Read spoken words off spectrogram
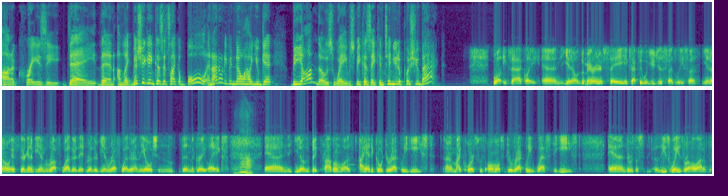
on a crazy day than on Lake Michigan because it's like a bowl, and I don't even know how you get beyond those waves because they continue to push you back. Well, exactly. And, you know, the Mariners say exactly what you just said, Lisa. You know, if they're going to be in rough weather, they'd rather be in rough weather on the ocean than the Great Lakes. Yeah. And, you know, the big problem was I had to go directly east. Uh, my course was almost directly west to east. and there was a, these waves were all out of the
